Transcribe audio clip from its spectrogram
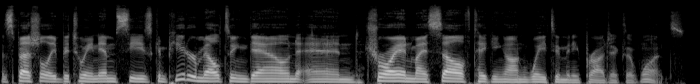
Especially between MC's computer melting down and Troy and myself taking on way too many projects at once.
